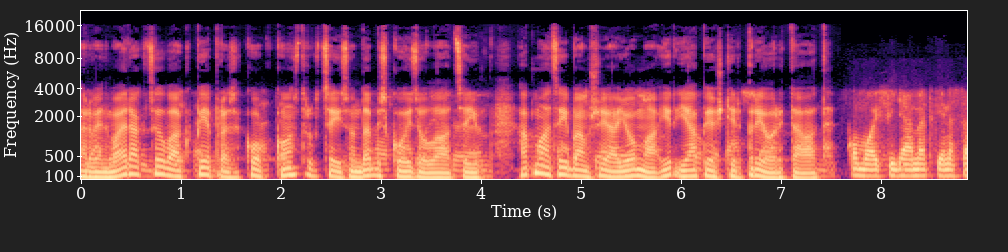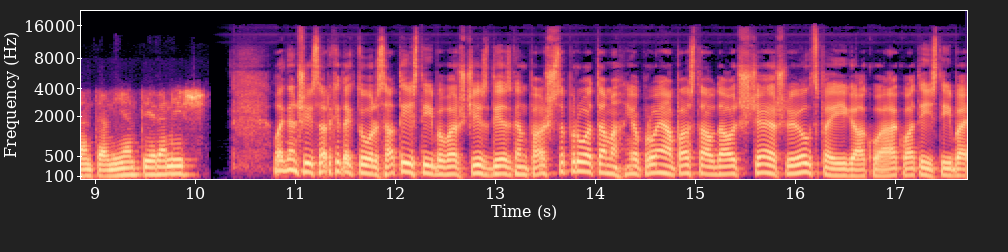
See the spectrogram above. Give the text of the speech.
arvien vairāk cilvēku pieprasa koku konstrukcijas un dabisko izolāciju. Apmācībām šajā jomā ir jāpiešķir prioritāte. Komoly figyelmet kéne szentelni ilyen téren is. Lai gan šīs arhitektūras attīstība var šķist diezgan pašsaprotama, joprojām pastāv daudz šķēršļu ilgspējīgāko ēku attīstībai.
